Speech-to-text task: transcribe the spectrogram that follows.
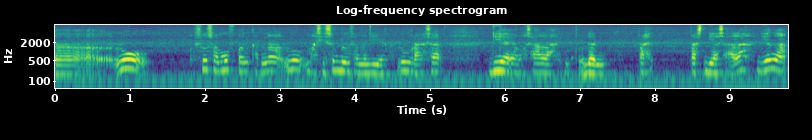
uh, lu susah move on karena lu masih sebel sama dia. Lu ngerasa dia yang salah gitu. Dan pas pas dia salah dia nggak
